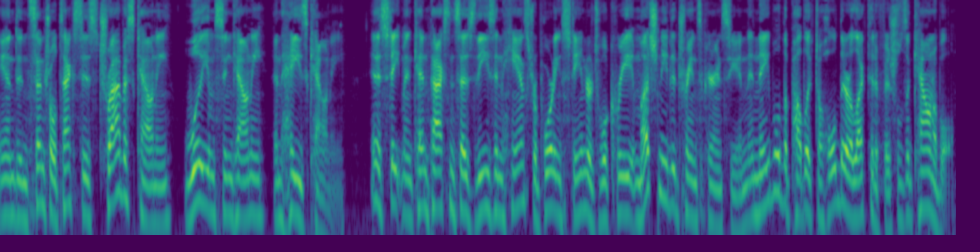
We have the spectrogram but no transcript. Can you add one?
and in central Texas, Travis County, Williamson County, and Hays County. In a statement, Ken Paxton says these enhanced reporting standards will create much needed transparency and enable the public to hold their elected officials accountable.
